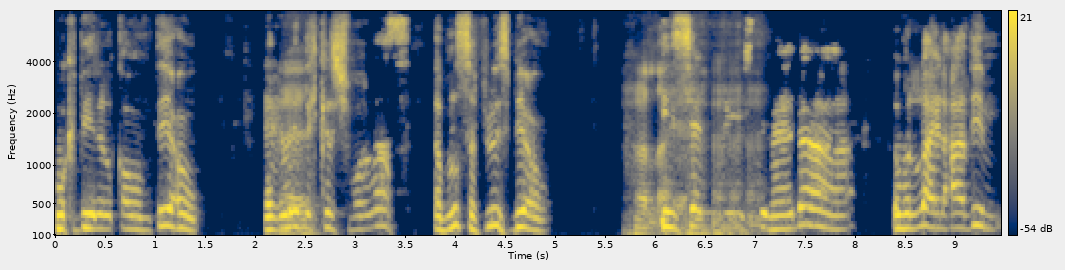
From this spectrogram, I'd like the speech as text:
وكبير القوم طيعوا غليظ إيه. الكرش والراس بنص الفلوس بيعوا والله. اللي يشتم هذا والله العظيم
